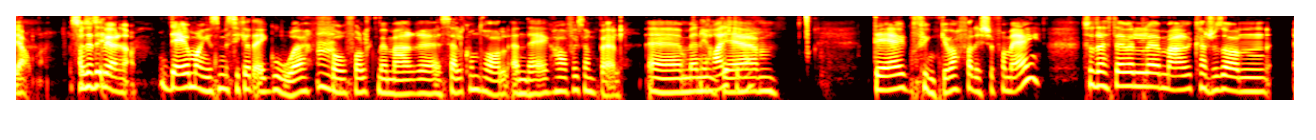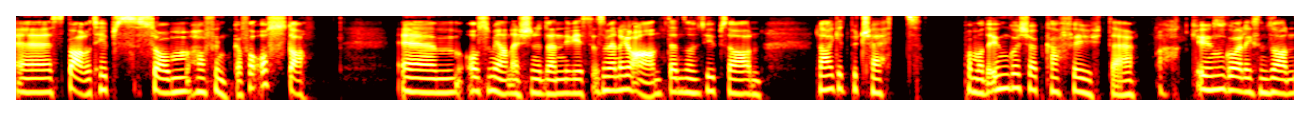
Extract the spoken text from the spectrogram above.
Ja. Så det vi gjøre nå. Det er jo mange som sikkert er gode for folk med mer eh, selvkontroll enn det jeg har, eksempel. Eh, men har det, det funker i hvert fall ikke for meg. Så dette er vel mer kanskje sånn eh, sparetips som har funka for oss, da. Um, og som gjerne ikke nødvendigvis Som er noe annet enn sånn type sånn Lag et budsjett. På en måte Unngå å kjøpe kaffe ute. Oh, Unngå liksom sånn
